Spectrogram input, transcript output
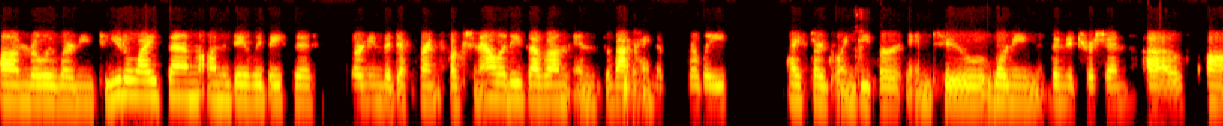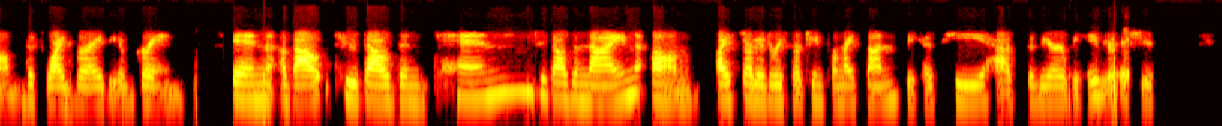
um, really learning to utilize them on a daily basis learning the different functionalities of them. And so that kind of really, I started going deeper into learning the nutrition of um, this wide variety of grains. In about 2010, 2009, um, I started researching for my son because he has severe behavior issues.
